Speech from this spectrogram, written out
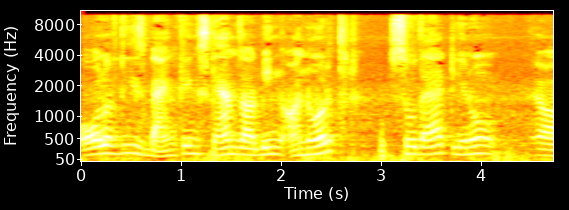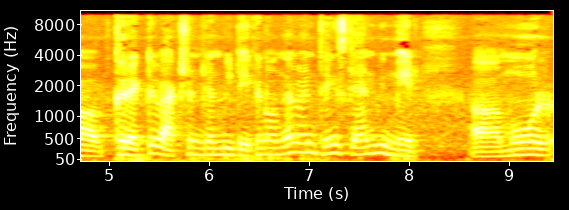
all of these banking scams are being unearthed so that you know uh, corrective action can be taken on them and things can be made uh, more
